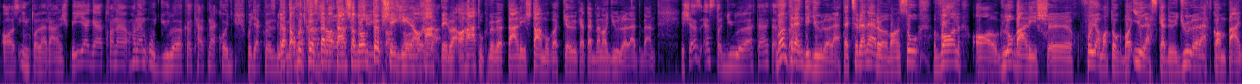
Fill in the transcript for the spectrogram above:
az intoleráns bélyeget, hanem, hanem úgy gyűlölködhetnek, hogy, hogy ekközben... Ja, hogy közben a társadalom többségén a háttérben, a hátuk mögött áll, és támogatja őket ebben a gyűlöletben. És ez, ezt a gyűlöletet... Ezt van trendi gyűlölet, egyszerűen erről van szó, van a globális ö, folyamatokba illeszkedő gyűlöletkampány,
